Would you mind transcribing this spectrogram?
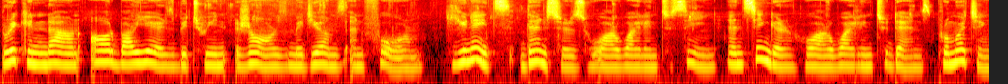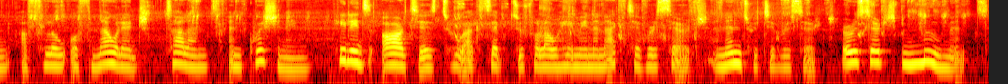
breaking down all barriers between genres, mediums, and form. He unites dancers who are willing to sing and singers who are willing to dance, promoting a flow of knowledge, talent, and questioning. He leads artists who accept to follow him in an active research, an intuitive research, a research movement.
